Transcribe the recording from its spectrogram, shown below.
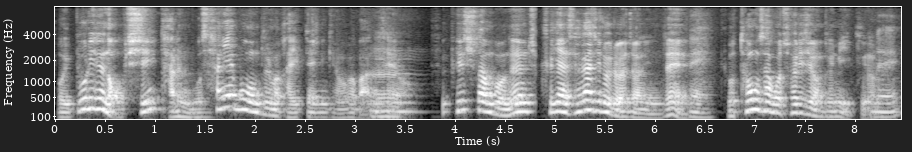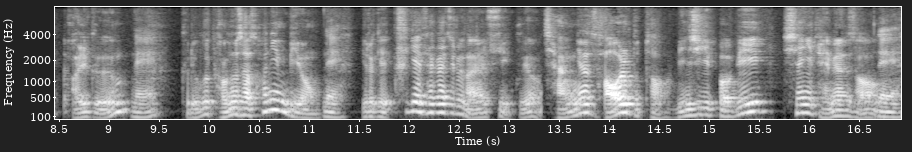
뭐이 뿌리는 없이 다른 뭐 상해 보험들만 가입되어 있는 경우가 많으세요. 필수 담보는 크게 한 세 가지로 이루어져 있는데 네, 교통사고 처리 지원금이 있고요. 네, 벌금, 네, 그 그리고 변호사 선임 비용 네. 이렇게 크게 세 가지로 나눌 수 있고요. 작년 4월부터 민식이법이 시행이 되면서 네.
